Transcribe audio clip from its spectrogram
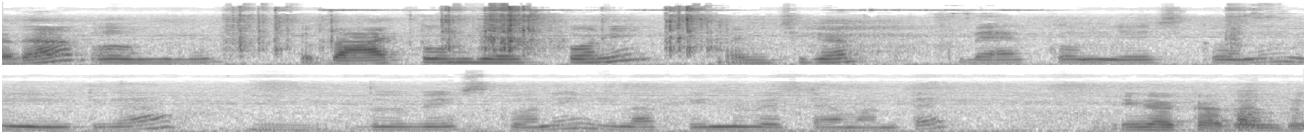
కదా? బ్యాక్ రూమ్ చేసుకొని మంచిగా బ్యాక్ కోమ్ చేసుకొని నీట్గా దువ్వేసుకొని ఇలా పిన్ పెట్టామంటే ఇక కదలదు.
